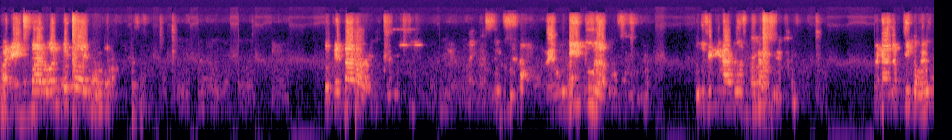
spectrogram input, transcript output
અને x બાર 1 કેટલો આવ્યો તો કેટલા આવે હવે હું D2 લખ તું શેની રાહ જોશ બકા? અને અલગથી કહું એવું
